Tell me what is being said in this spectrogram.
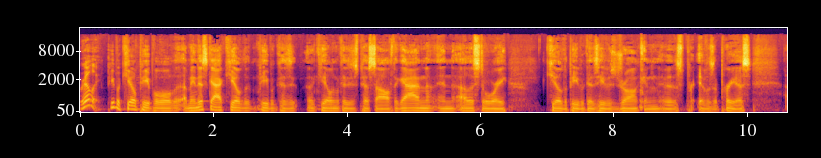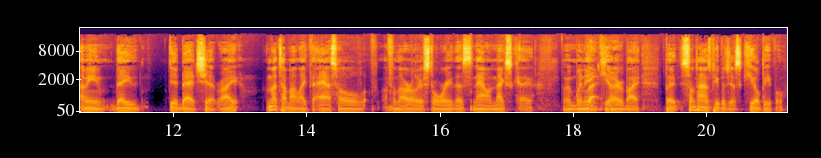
really? People kill people. I mean, this guy killed the people because uh, killed him because he was pissed off. The guy in the, in the other story killed the people because he was drunk and it was it was a Prius. I mean, they did bad shit, right? I'm not talking about like the asshole from the earlier story that's now in Mexico when, when they Right, kill right. everybody. But sometimes people just kill people.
